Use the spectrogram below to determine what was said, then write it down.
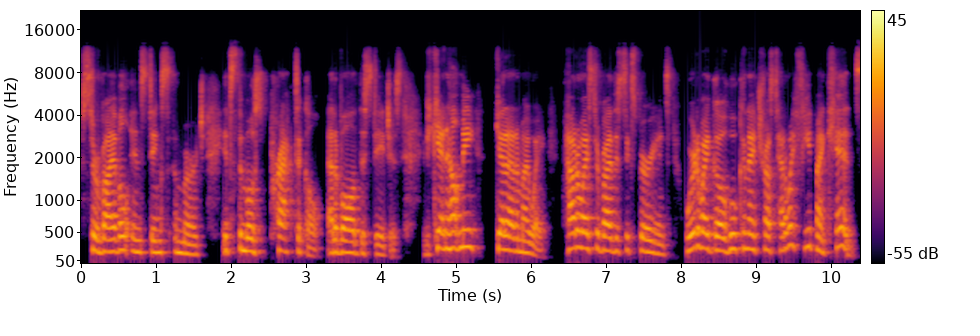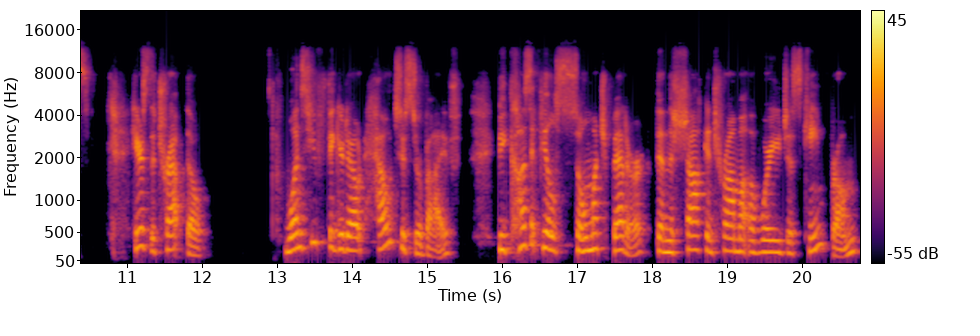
Survival instincts emerge. It's the most practical out of all of the stages. If you can't help me, get out of my way. How do I survive this experience? Where do I go? Who can I trust? How do I feed my kids? Here's the trap though. Once you've figured out how to survive, because it feels so much better than the shock and trauma of where you just came from,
